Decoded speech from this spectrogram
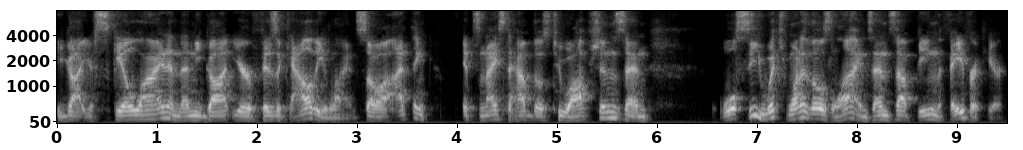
you got your skill line, and then you got your physicality line. So I think it's nice to have those two options, and we'll see which one of those lines ends up being the favorite here.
